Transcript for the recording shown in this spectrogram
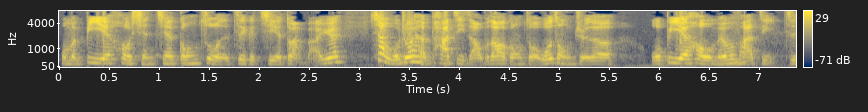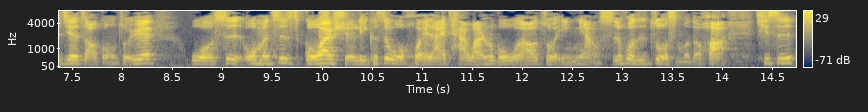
我们毕业后衔接工作的这个阶段吧，因为像我就会很怕自己找不到工作，我总觉得我毕业后我没有办法自己直接找工作，因为。我是我们是国外学历，可是我回来台湾，如果我要做营养师或者是做什么的话，其实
